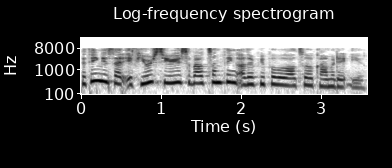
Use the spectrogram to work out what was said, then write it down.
The thing is that if you're serious about something, other people will also accommodate you.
